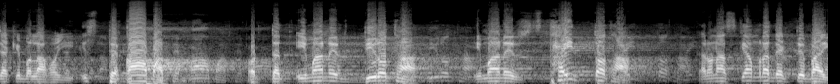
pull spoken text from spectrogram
যাকে বলা হয় ইস্তেকামাত। অর্থাৎ ইমানের দৃঢ়তা ইমানের স্থায়িত্বতা। কারণ আজকে আমরা দেখতে পাই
